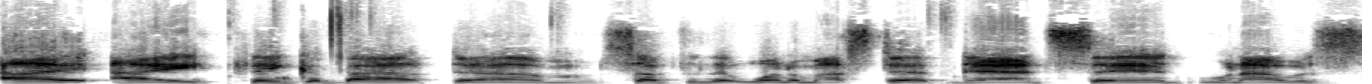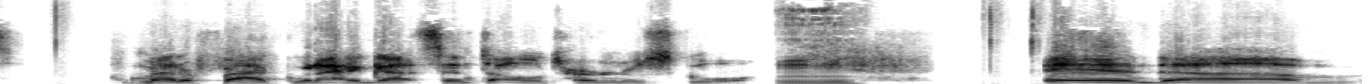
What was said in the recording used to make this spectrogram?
I I think about um, something that one of my stepdads said when I was, matter of fact, when I got sent to alternative school, mm-hmm. and um,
